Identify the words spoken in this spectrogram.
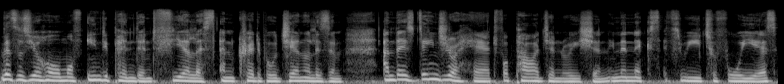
This is your home of independent, fearless, and credible journalism. And there's danger ahead for power generation in the next three to four years,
